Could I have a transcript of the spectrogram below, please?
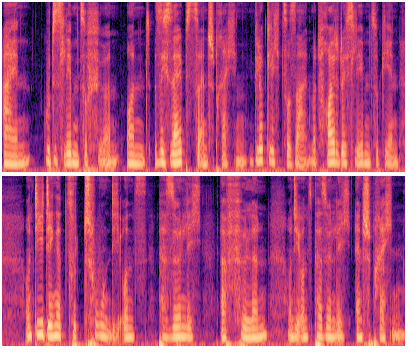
ein gutes Leben zu führen und sich selbst zu entsprechen, glücklich zu sein, mit Freude durchs Leben zu gehen und die Dinge zu tun, die uns persönlich erfüllen und die uns persönlich entsprechen.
